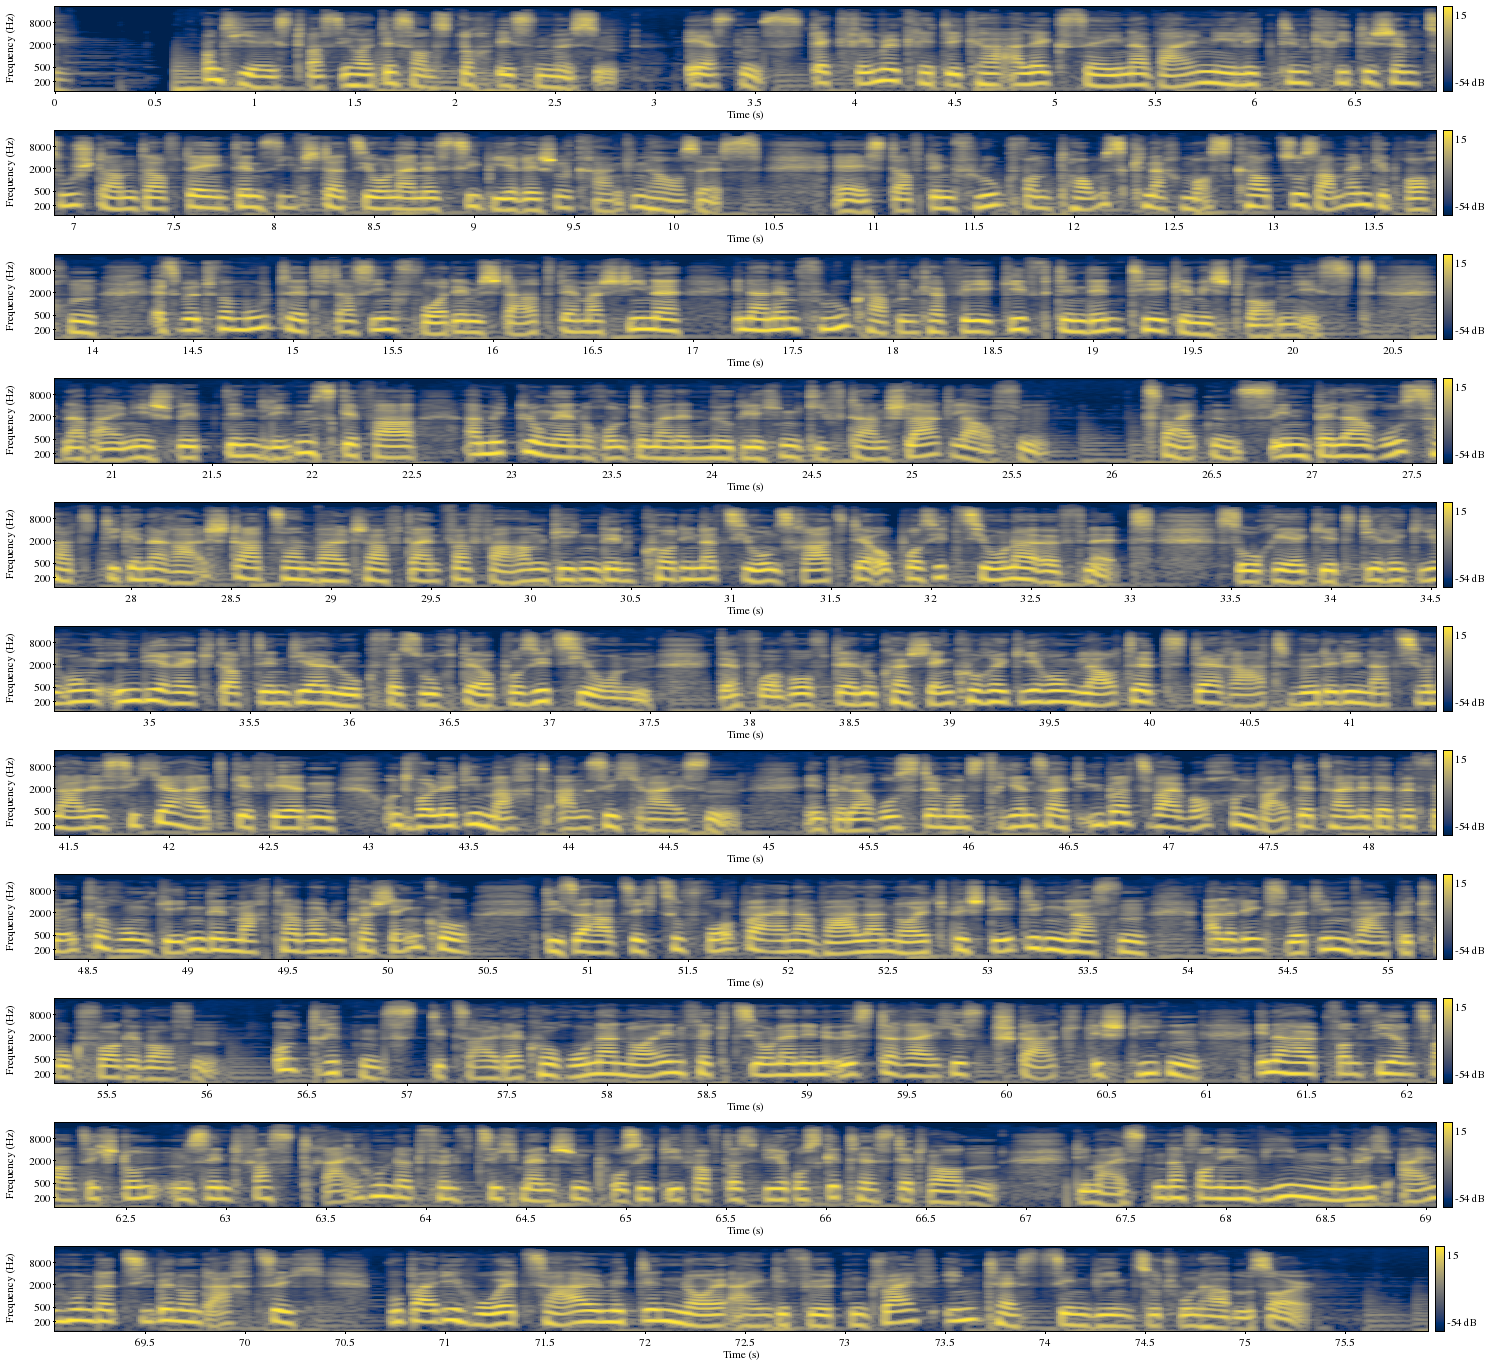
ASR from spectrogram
Und hier ist, was Sie heute sonst noch wissen müssen. Erstens, der Kreml-Kritiker Alexei Nawalny liegt in kritischem Zustand auf der Intensivstation eines sibirischen Krankenhauses. Er ist auf dem Flug von Tomsk nach Moskau zusammengebrochen. Es wird vermutet, dass ihm vor dem Start der Maschine in einem Flughafencafé Gift in den Tee gemischt worden ist. Nawalny schwebt in Lebensgefahr. Ermittlungen rund um einen möglichen Giftanschlag laufen. Zweitens, in Belarus hat die Generalstaatsanwaltschaft ein Verfahren gegen den Koordinationsrat der Opposition eröffnet. So reagiert die Regierung indirekt auf den Dialogversuch der Opposition. Der Vorwurf der Lukaschenko-Regierung lautet, der Rat würde die nationale Sicherheit gefährden und wolle die Macht an sich reißen. In Belarus demonstrieren seit über zwei Wochen weite Teile der Bevölkerung gegen den Machthaber Lukaschenko. Dieser hat sich zuvor bei einer Wahl erneut bestätigen lassen. Allerdings wird ihm Wahlbetrug vorgeworfen. Und drittens, die Zahl der Corona-Neuinfektionen in Österreich ist stark gestiegen. Innerhalb von 24 Stunden sind fast 350 Menschen positiv auf das Virus getestet worden. Die meisten davon in Wien, nämlich 187, wobei die hohe Zahl mit den neu eingeführten Drive-In-Tests in Wien zu tun haben soll.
